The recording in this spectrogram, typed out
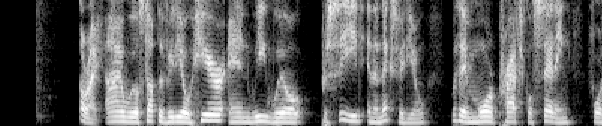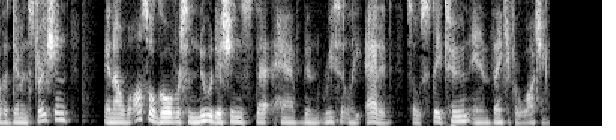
All right, I will stop the video here and we will proceed in the next video with a more practical setting for the demonstration. And I will also go over some new additions that have been recently added. So stay tuned and thank you for watching.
